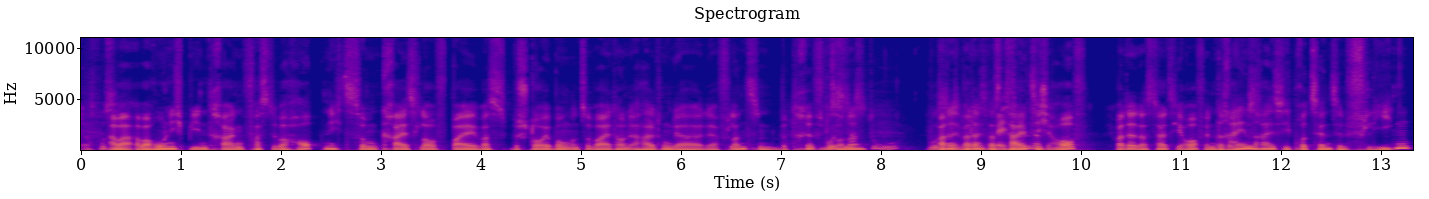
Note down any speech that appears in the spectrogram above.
Das wusste Aber, aber Honigbienen tragen fast überhaupt nichts zum Kreislauf bei, was Bestäubung und so weiter und Erhaltung der, der Pflanzen betrifft, Wusstest sondern du? Wusstest Warte, warte, das Wespen teilt sich das- auf. Warte, das teilt sich auf. In so, 33 Prozent sind Fliegen,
